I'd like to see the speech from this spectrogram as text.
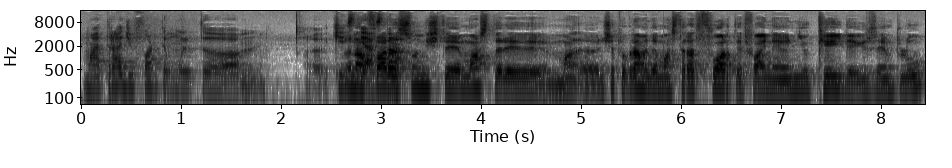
Mă atrage foarte mult uh, uh chestia În afară asta. sunt niște mastere, ma, niște programe de masterat foarte faine în UK, de exemplu,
